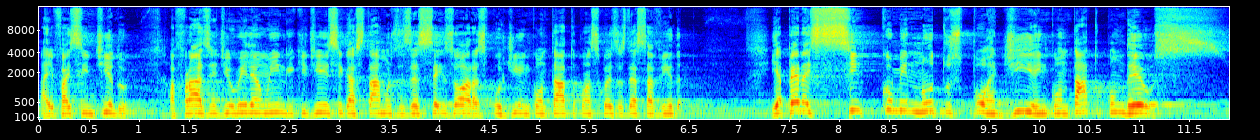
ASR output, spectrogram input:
Aí faz sentido a frase de William Wing que diz: se gastarmos 16 horas por dia em contato com as coisas dessa vida, e apenas 5 minutos por dia em contato com Deus,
